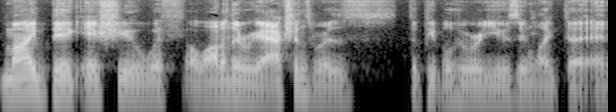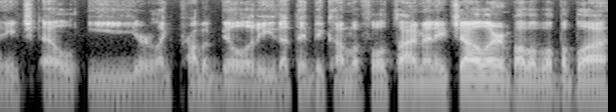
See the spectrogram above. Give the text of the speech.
my big issue with a lot of the reactions was the people who were using like the NHLE or like probability that they become a full time NHLer and blah blah blah blah blah.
